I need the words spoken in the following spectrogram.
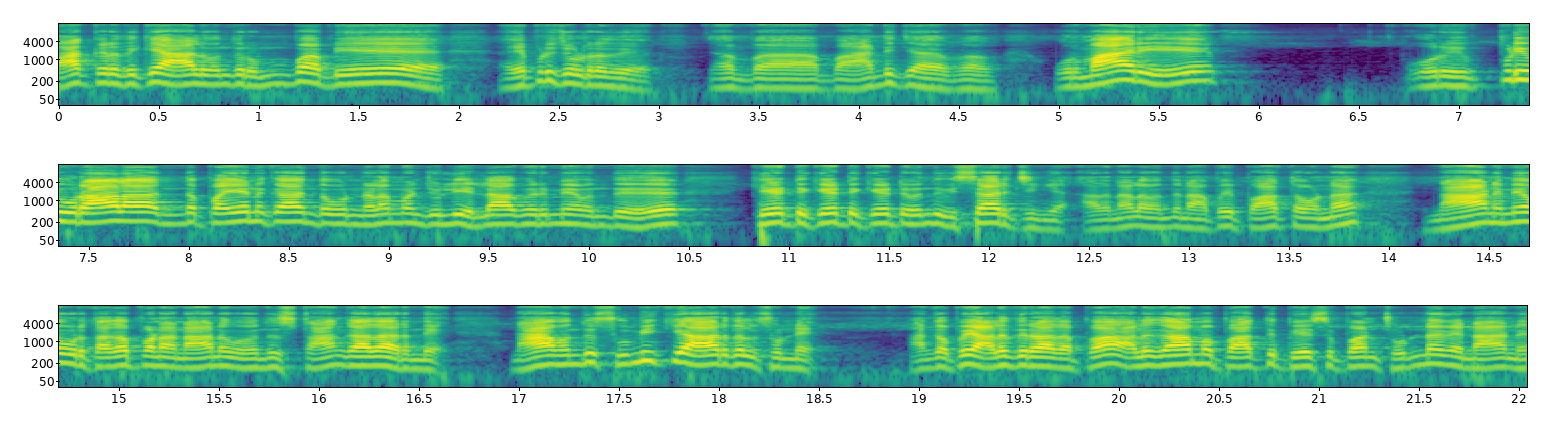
பார்க்குறதுக்கே ஆள் வந்து ரொம்ப அப்படியே எப்படி சொல்கிறது அடிச்ச ஒரு மாதிரி ஒரு இப்படி ஒரு ஆளாக இந்த பையனுக்காக இந்த ஒரு நிலைமைன்னு சொல்லி எல்லா பேருமே வந்து கேட்டு கேட்டு கேட்டு வந்து விசாரிச்சிங்க. அதனால் வந்து நான் போய் பார்த்தோன்னே நானுமே ஒரு தகப்பனை நானும் வந்து ஸ்ட்ராங்காக தான் இருந்தேன். நான் வந்து சுமிக்கு ஆறுதல் சொன்னேன். அங்கே போய் அழுதுறாதப்பா அழுகாமல் பார்த்து பேசுப்பான்னு சொன்னவன் நான்.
